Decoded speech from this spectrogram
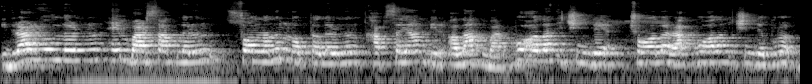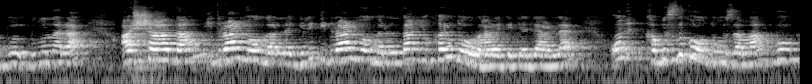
idrar yollarının hem bağırsakların sonlanım noktalarının kapsayan bir alan var. Bu alan içinde çoğalarak, bu alan içinde bulunarak aşağıdan idrar yollarına girip idrar yollarından yukarı doğru hareket ederler. O kabızlık olduğu zaman bu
